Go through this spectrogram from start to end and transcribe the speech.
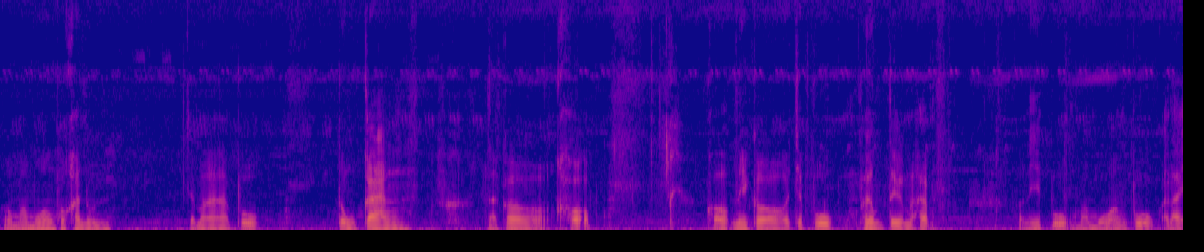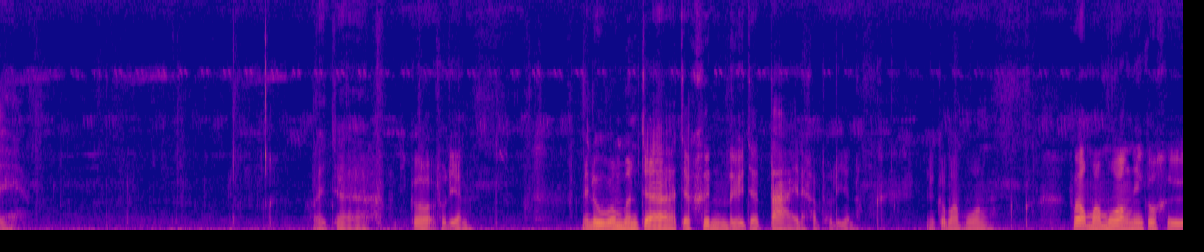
พวกมะม่วงพวกขนุน จะมาปลูกตรงกลาง แล้วก็ขอบ ขอบนี้ก็จะปลูกเพิ่มเติมนะครับ ตอนนี้ปลูกมะม่วงปลูกอะไร ไว้จะนี่ก็ทุเรียน ไม่รู้ว่ามันจะจะขึ้นหรือจะตายนะครับทุเรียนนี่ก็มะม่วง พวกมะม่วงนี่ก็คือ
